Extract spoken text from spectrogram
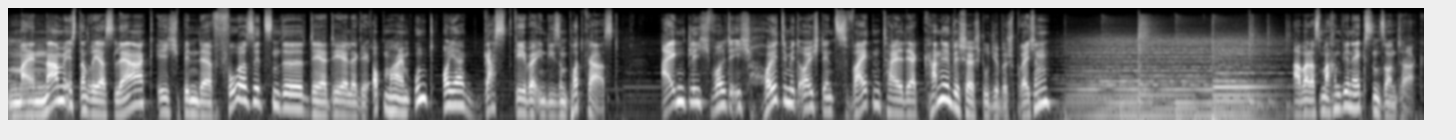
Mein Name ist Andreas Lerck, ich bin der Vorsitzende der DLRG Oppenheim und euer Gastgeber in diesem Podcast. Eigentlich wollte ich heute mit euch den zweiten Teil der Kannewischer-Studie besprechen, aber das machen wir nächsten Sonntag.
